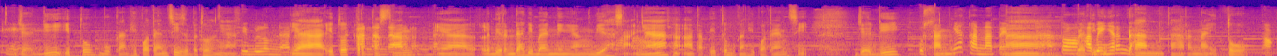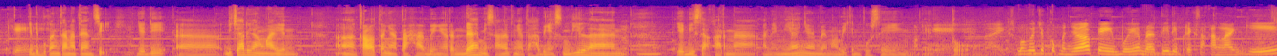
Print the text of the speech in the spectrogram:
Okay. Jadi itu bukan hipotensi sebetulnya. Masih belum darah. Ya, itu terkesan ya lebih rendah dibanding yang biasanya, oh. uh, tapi itu bukan hipotensi. Jadi kan karena tensinya nah, atau HB-nya rendah? Bukan karena itu. Oke. Okay. Jadi bukan karena tensi. Jadi uh, dicari yang lain. Uh, kalau ternyata HB-nya rendah, misalnya ternyata HB-nya 9, mm -hmm. ya bisa karena anemianya memang bikin pusing okay, gitu. Baik, semoga cukup menjawab ya Ibu ya. Berarti diperiksakan lagi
